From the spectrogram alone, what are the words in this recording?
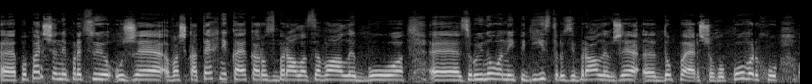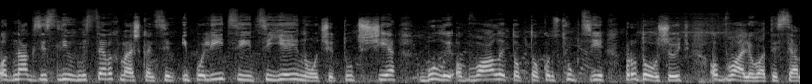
Е, По-перше, не працює уже важка техніка, яка розбирала завали, бо е, зруйнований під'їзд розібрали вже е, до першого поверху. Однак, зі слів місцевих мешканців і поліції цієї ночі тут ще були обвали, тобто конструкції продовжують обвалюватися.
